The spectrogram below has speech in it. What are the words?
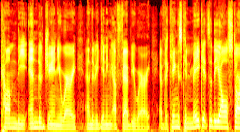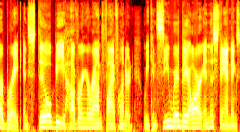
come the end of January and the beginning of February. If the Kings can make it to the All Star break and still be hovering around 500, we can see where they are in the standings.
